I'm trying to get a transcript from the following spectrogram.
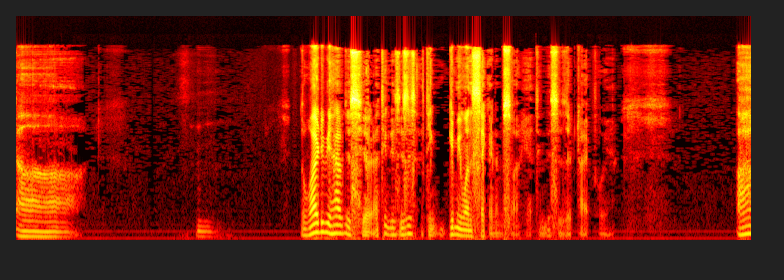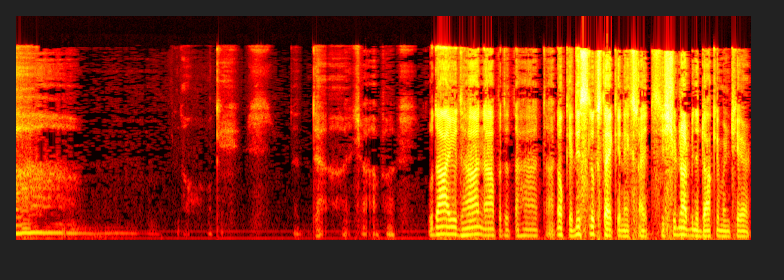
uh, Why do we have this here? I think this is this. I think. Give me one second. I'm sorry. I think this is a typo here. Ah. no. Okay. Udayudhan apatataha. Okay, this looks like an extra. This should not be in the document here.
